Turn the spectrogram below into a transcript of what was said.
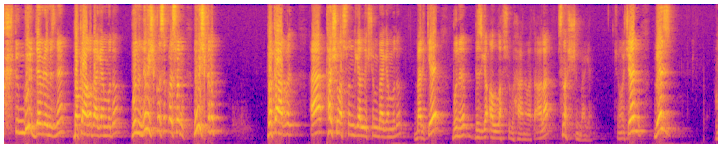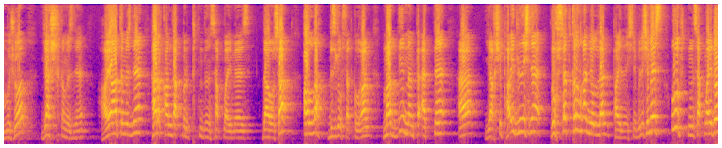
kuchtungur davrimizni bakoga berganmidi? Buni nima ish qilsa qilsin nima ish qilib bakoga hə, taşın üstündə gəldik üçün bəgən budur. Bəlkə bunu bizə Allah Subhanahu va taala sınaş üçün bəgən. Şunun üçün biz bu şu yaşlığımızı, həyatımızı hər qandaq bir fitnədən saxlayımız. Davosaq Allah bizə ruxsat qılğan maddi mənfəətni, hə, yaxşı faydalanışını, ruxsat qılınğan yollardan faydalanışını bilishimiz o fitnəni saxlaydı.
